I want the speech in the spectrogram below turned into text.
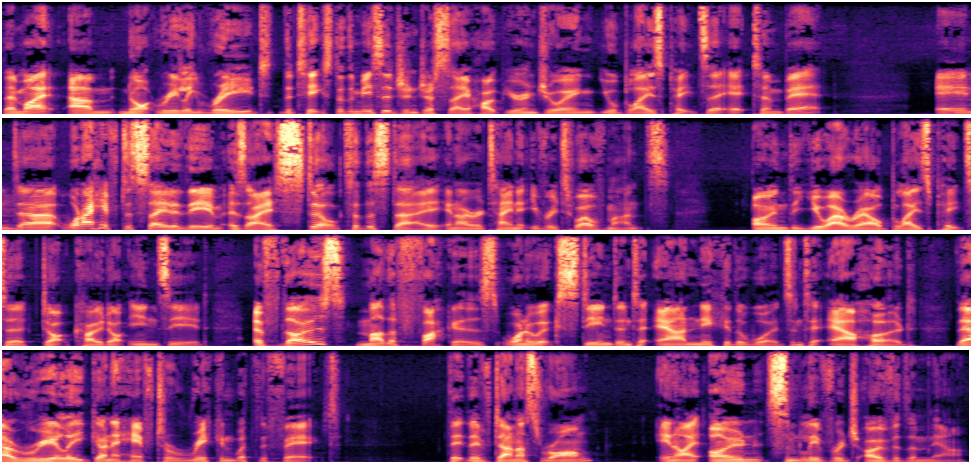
They might um, not really read the text of the message and just say, Hope you're enjoying your Blaze Pizza at Tim Batt. And uh, what I have to say to them is, I still, to this day, and I retain it every 12 months, own the URL blazepizza.co.nz. If those motherfuckers want to extend into our neck of the woods, into our hood, they're really going to have to reckon with the fact that they've done us wrong, and I own some leverage over them now.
